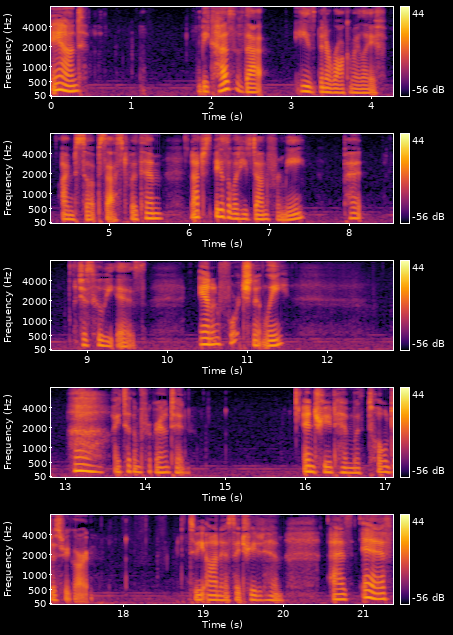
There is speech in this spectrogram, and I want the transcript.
And because of that, he's been a rock in my life. I'm so obsessed with him, not just because of what he's done for me, but just who he is. And unfortunately, I took him for granted and treated him with total disregard. To be honest, I treated him as if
